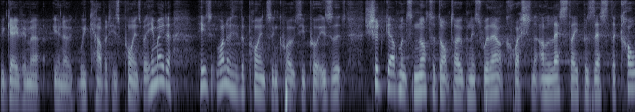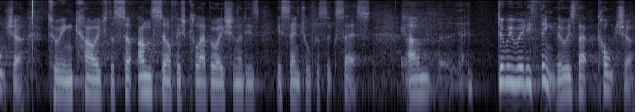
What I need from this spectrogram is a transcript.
we gave him a, you know, we covered his points. But he made a, his, one of the points and quotes he put is that should governments not adopt openness without question unless they possess the culture to encourage the unselfish collaboration that is essential for success? Um, do we really think there is that culture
